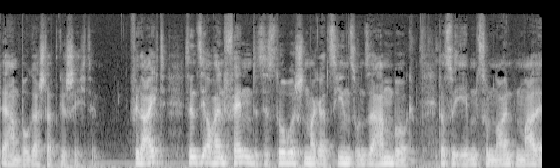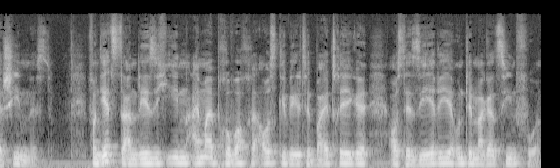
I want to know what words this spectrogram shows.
der Hamburger Stadtgeschichte. Vielleicht sind Sie auch ein Fan des historischen Magazins Unser Hamburg, das soeben zum neunten Mal erschienen ist. Von jetzt an lese ich Ihnen einmal pro Woche ausgewählte Beiträge aus der Serie und dem Magazin vor.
